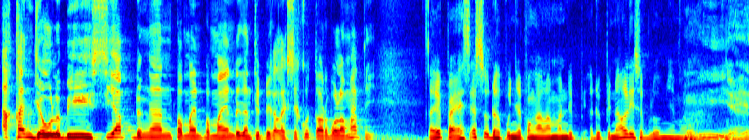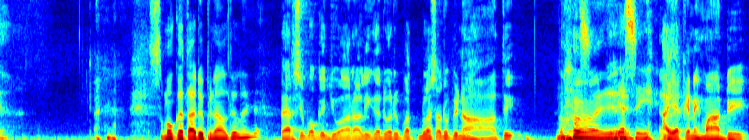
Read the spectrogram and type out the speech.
akan jauh lebih siap dengan pemain-pemain dengan tipikal eksekutor bola mati. Tapi PSS sudah punya pengalaman di adu penalti sebelumnya malah. Iya ya. Semoga tak adu penalti lah ya. Persib oke juara Liga 2014 adu penalti. Oh Iya sih. Aya keneh Made,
